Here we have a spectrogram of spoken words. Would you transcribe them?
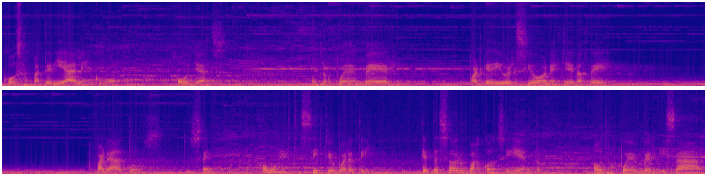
cosas materiales como joyas, otros pueden ver parque de diversiones llenos de aparatos. No sé, ¿cómo es este sitio para ti? ¿Qué tesoros vas consiguiendo? Otros pueden ver quizás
